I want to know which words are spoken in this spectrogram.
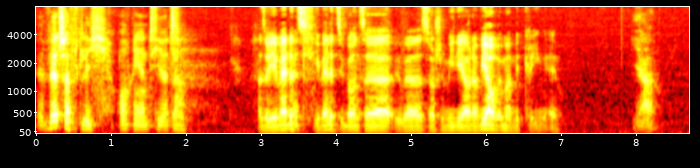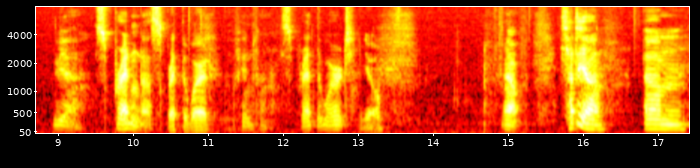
wirtschaftlich orientiert. Klar. Also ihr werdet ihr werdet über unsere über Social Media oder wie auch immer mitkriegen, ey. Ja. Wir spreaden das. Spread the word. Auf jeden Fall. Spread the word. Jo. Ja. Ich hatte ja ähm,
